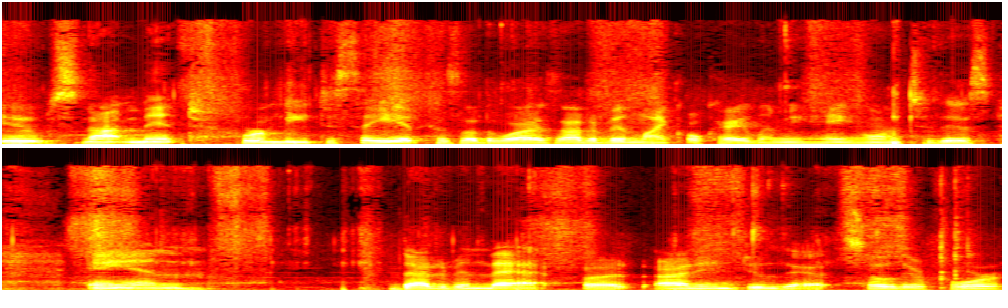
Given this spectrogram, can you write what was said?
it's not meant for me to say it because otherwise I'd have been like, okay, let me hang on to this and that'd have been that. But I didn't do that. So therefore,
